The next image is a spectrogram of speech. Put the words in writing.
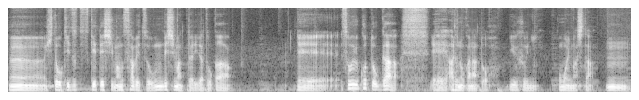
うん人を傷つけてしまう差別を生んでしまったりだとか、えーそういうことが、えあるのかなというふうに思いました。うん、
